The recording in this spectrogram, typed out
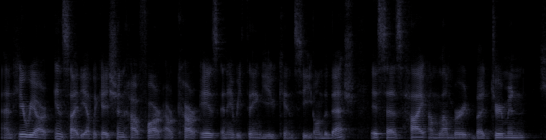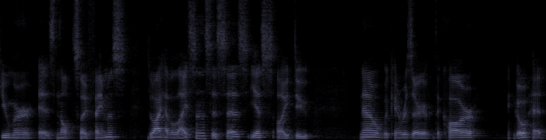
and here we are inside the application, how far our car is and everything you can see on the dash. It says, hi, I'm Lambert, but German humor is not so famous. Do I have a license? It says, yes, I do. Now we can reserve the car and go ahead.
